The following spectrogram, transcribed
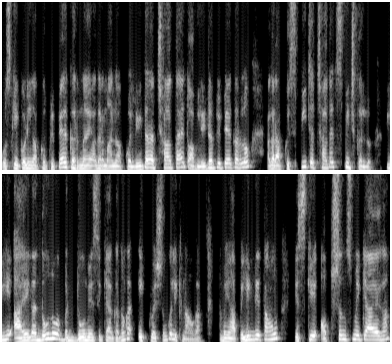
उसके अकॉर्डिंग आपको प्रिपेयर करना है। अगर मान लो आपको लेटर अच्छा आता है तो आप लेटर प्रिपेयर कर लो। अगर आपको स्पीच अच्छा आता है तो स्पीच कर लो। ये आएगा दोनों बट दो में से क्या करना होगा? एक क्वेश्चन को लिखना होगा। तो मैं यहाँ पे लिख देता हूँ, इसके ऑप्शन में क्या आएगा?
